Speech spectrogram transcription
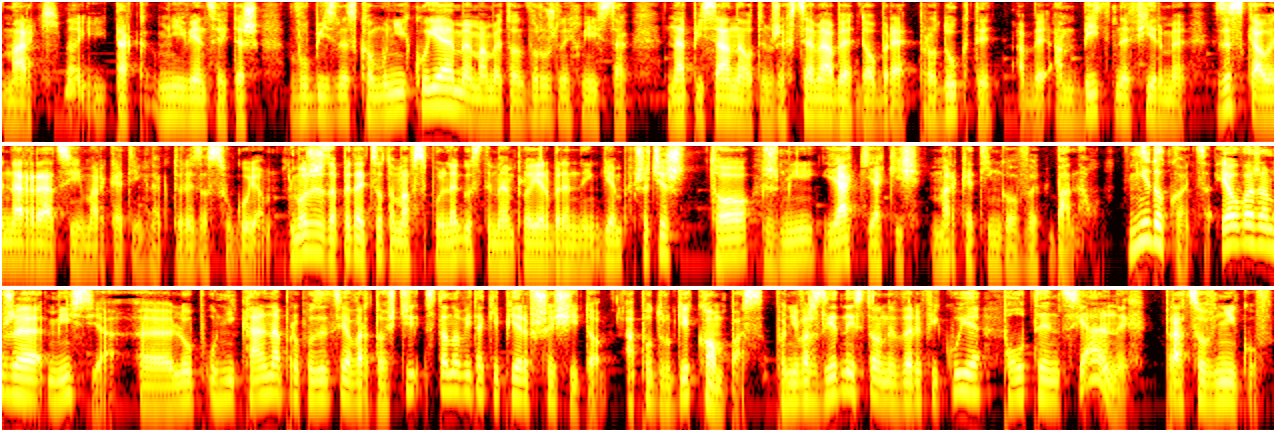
marki. No i tak mniej więcej też w biznes komunikujemy. Mamy to w różnych miejscach napisane o tym, że chcemy, aby dobre produkty, aby ambitne firmy zyskały narrację i marketing, na które zasługują. Możesz zapytać, co to ma wspólnego z tym employer brandingiem? Przecież to brzmi jak jakiś marketingowy banał. Nie do końca. Ja uważam, że misja e, lub unikalna propozycja wartości stanowi takie pierwsze sito, a po drugie kompas, ponieważ z jednej strony weryfikuje potencjalnych pracowników,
